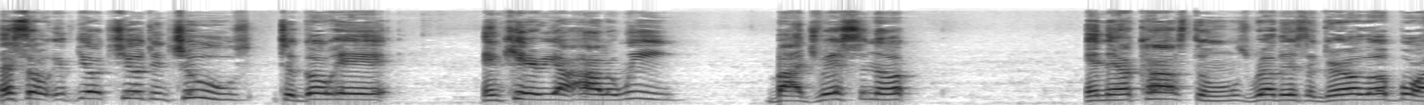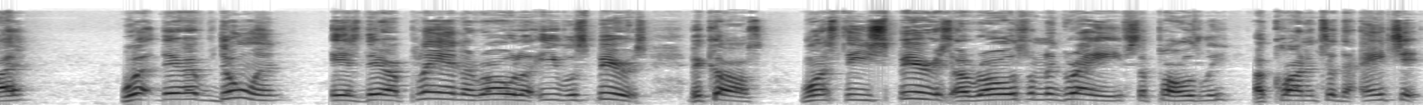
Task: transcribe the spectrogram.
And so if your children choose to go ahead and carry out Halloween by dressing up in their costumes, whether it's a girl or a boy, what they're doing is they're playing the role of evil spirits. Because once these spirits arose from the grave, supposedly, according to the ancient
